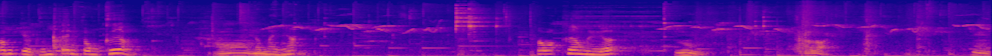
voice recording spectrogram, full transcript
ต้มจืดวุ้นเส้นทรงเครื่องอ๋อสมัยเนี้ยเพราะว่าเครื่องมันเยอะ อืมอร่อย อืม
